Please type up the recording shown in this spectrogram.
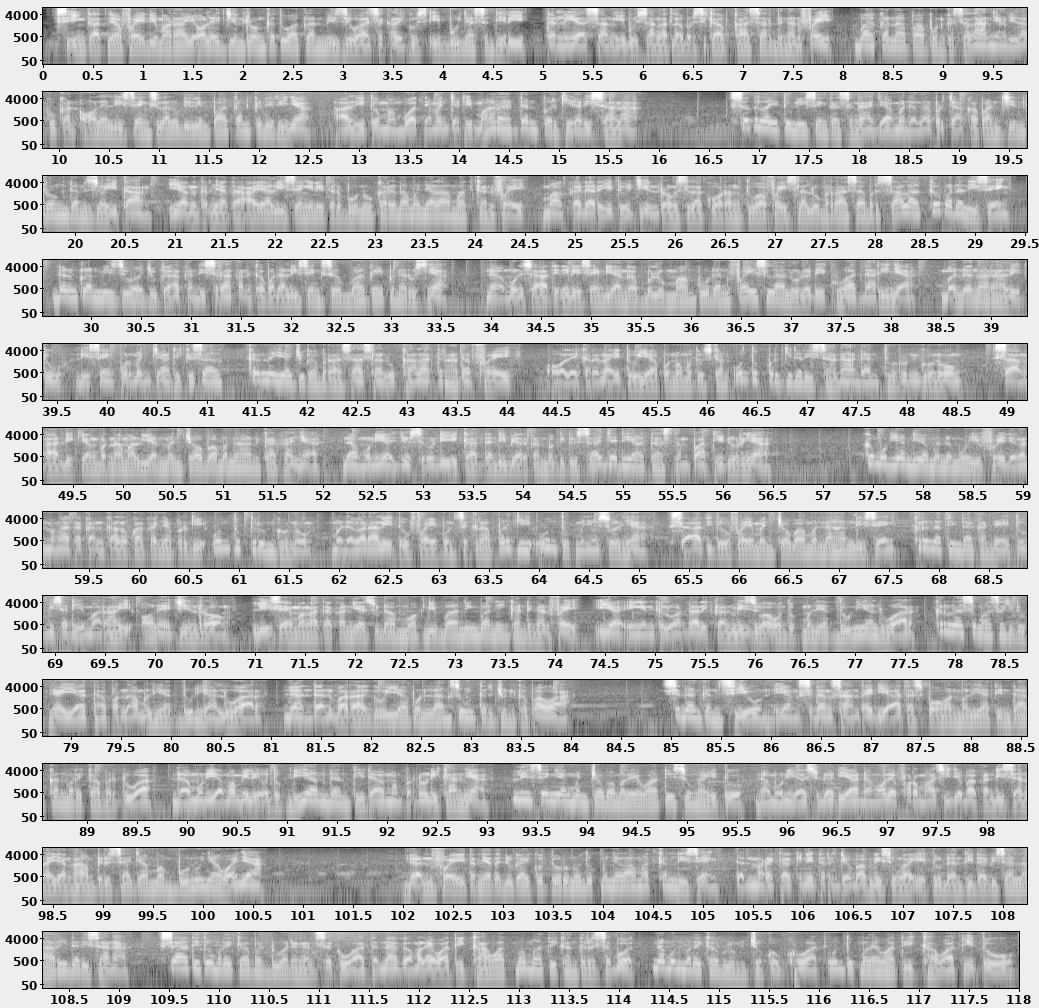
Singkatnya, Fei dimarahi oleh Jinrong ketua klan Mizua sekaligus ibunya sendiri. Terlihat sang ibu sangatlah bersikap kasar dengan Fei. Bahkan apa pun kesalahan yang dilakukan oleh Li Seng selalu dilimpahkan ke dirinya. Hal itu membuatnya menjadi marah dan pergi dari sana. Setelah itu Li Seng sengaja mendengar percakapan Jinrong dan Zoe Tang yang ternyata ayah Li Seng ini terbunuh karena menyelamatkan Fei. Maka dari itu Jinrong selaku orang tua Fei selalu merasa bersalah kepada Li Seng dan klan Mizua juga akan diserahkan kepada Li Seng sebagai penerusnya. Namun saat ini Li Seng dianggap belum mampu dan Fei selalu lebih kuat darinya. Mendengar hal itu, Li Seng pun menjadi kesal karena ia juga merasa selalu kalah terhadap Fei. Oleh karena itu ia pun memutuskan untuk pergi dari sana dan turun gunung. Sang adik yang bernama Lian mencoba menahan kakaknya, namun ia justru diikat dan dibiarkan begitu saja di atas tempat tidurnya. Kemudian dia menemui Fei dengan mengatakan kalau kakaknya pergi untuk turun gunung. Mendengar hal itu, Fei pun segera pergi untuk menyusulnya. Saat itu Fei mencoba menahan Li Seng karena tindakannya itu bisa dimarahi oleh Jinrong. Li Seng mengatakan ia sudah muak dibanding-bandingkan dengan Fei. Ia ingin keluar dari klan Mizua untuk melihat dunia luar karena semasa hidupnya ia tak pernah melihat dunia luar. Dan tanpa ragu ia pun langsung terjun ke bawah. Sedangkan Siun yang sedang santai di atas pohon melihat tindakan mereka berdua, namun ia memilih untuk diam dan tidak memperdulikannya. Li Seng yang mencoba melewati sungai itu, namun ia sudah diadang oleh formasi jebakan di sana yang hampir saja membunuh nyawanya. Dan Fei ternyata juga ikut turun untuk menyelamatkan Li Sheng dan mereka kini terjebak di sungai itu dan tidak bisa lari dari sana. Saat itu mereka berdua dengan sekuat tenaga melewati kawat mematikan tersebut. Namun mereka belum cukup kuat untuk melewati kawat itu.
